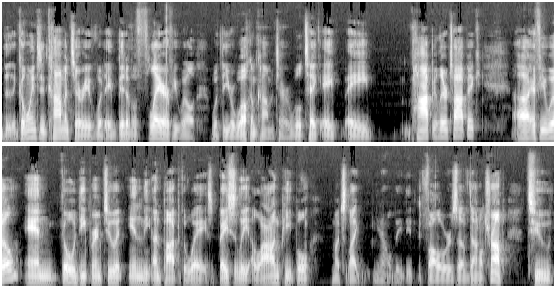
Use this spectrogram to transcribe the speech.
the, go into commentary with a bit of a flair, if you will, with the, your welcome commentary. We'll take a, a popular topic uh, if you will, and go deeper into it in the unpopular ways. Basically, allowing people, much like you know the, the followers of Donald Trump, to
